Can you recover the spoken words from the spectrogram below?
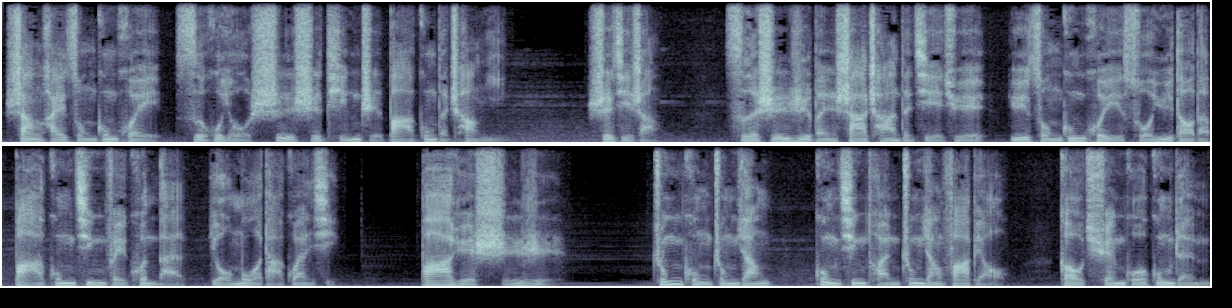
上海总工会似乎有适时停止罢工的倡议。实际上，此时日本沙场案的解决与总工会所遇到的罢工经费困难有莫大关系。八月十日，中共中央、共青团中央发表《告全国工人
